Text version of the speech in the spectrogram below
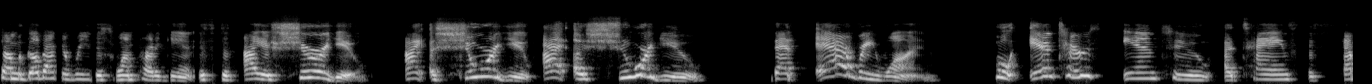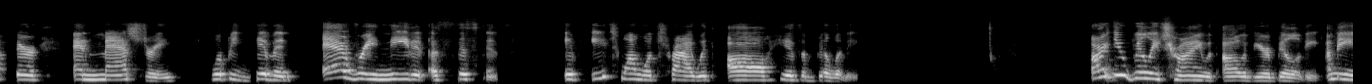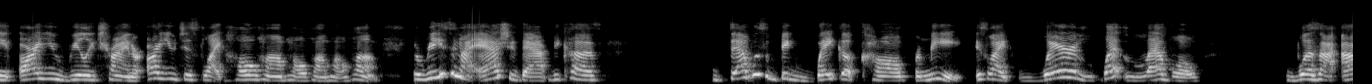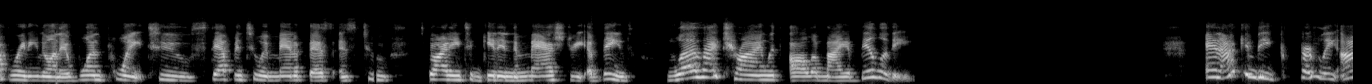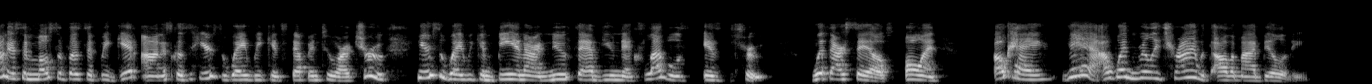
So I'm gonna go back and read this one part again. It says, I assure you, I assure you, I assure you that everyone who enters into attains the scepter and mastery will be given every needed assistance if each one will try with all his ability. Are you really trying with all of your ability? I mean, are you really trying, or are you just like ho hum, ho hum, ho hum? The reason I ask you that because that was a big wake up call for me. It's like, where, what level was I operating on at one point to step into and manifest as to starting to get into mastery of things? Was I trying with all of my ability? And I can be perfectly honest, and most of us, if we get honest, because here's the way we can step into our truth. Here's the way we can be in our new Fab You next levels is the truth with ourselves on, okay, yeah, I wasn't really trying with all of my ability.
